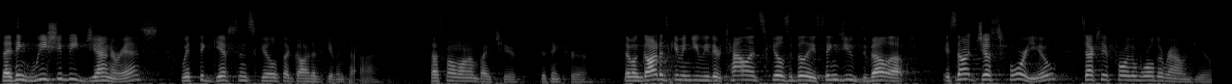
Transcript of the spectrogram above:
That I think we should be generous with the gifts and skills that God has given to us. That's what I want to invite you to think through. That when God has given you either talent, skills, abilities, things you've developed, it's not just for you, it's actually for the world around you.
